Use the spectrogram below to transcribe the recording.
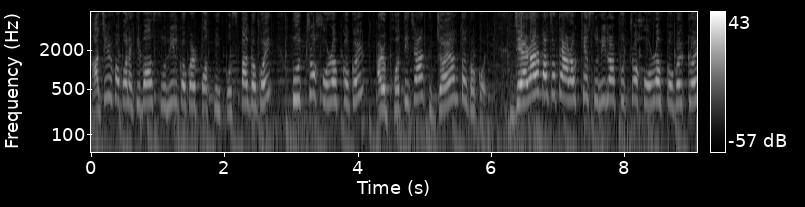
হাজিৰ হ'ব লাগিব সুনীল গগৈৰ পত্নী পুষ্পা গগৈ পুত্ৰ সৌৰভ গগৈ আৰু ভতিজাক জয়ন্ত গগৈ। জেৰাৰ মাজতে আৰক্ষীয়ে সুনীলৰ পুত্ৰ সৌৰভ গগৈক লৈ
